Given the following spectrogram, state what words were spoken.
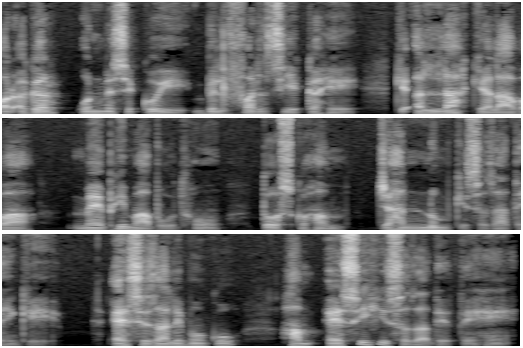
اور اگر ان میں سے کوئی بالفرض یہ کہے کہ اللہ کے علاوہ میں بھی معبود ہوں، تو اس کو ہم جہنم کی سزا دیں گے۔ ایسے ظالموں کو ہم ایسی ہی سزا دیتے ہیں۔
